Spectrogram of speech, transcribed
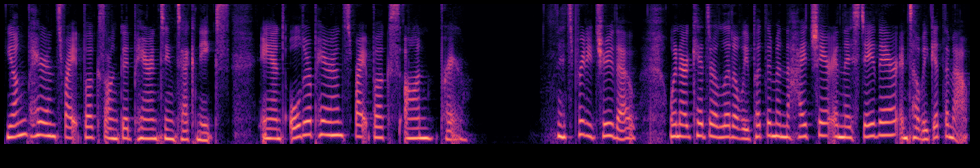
Young parents write books on good parenting techniques, and older parents write books on prayer. It's pretty true, though. When our kids are little, we put them in the high chair and they stay there until we get them out.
